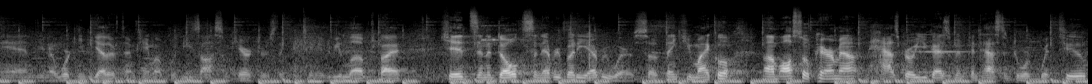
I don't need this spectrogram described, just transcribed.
and you know, working together with him came up with these awesome characters that continue to be loved by kids and adults and everybody everywhere. So thank you, Michael. Um, also, Paramount and Hasbro, you guys have been fantastic to work with too.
